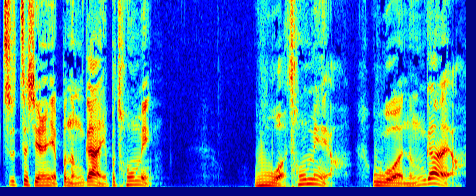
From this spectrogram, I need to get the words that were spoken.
这这些人也不能干，也不聪明。我聪明呀，我能干呀。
